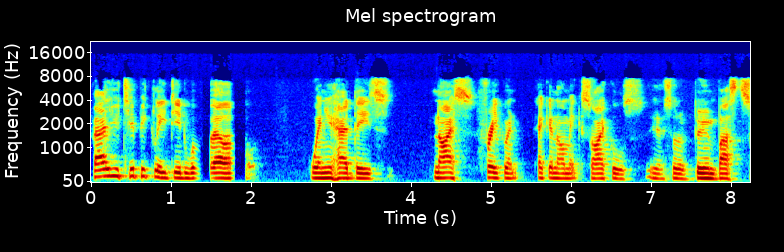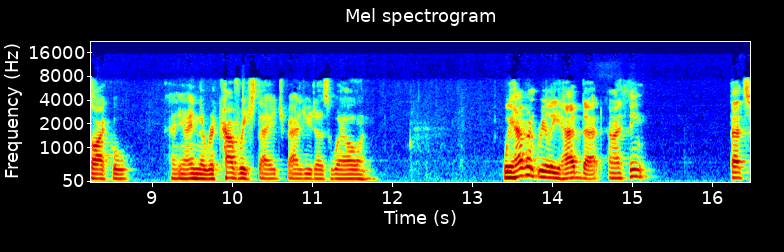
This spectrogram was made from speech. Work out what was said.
value typically did well when you had these nice frequent economic cycles, you know, sort of boom bust cycle, and you know in the recovery stage, value does well, and we haven't really had that, and I think that's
